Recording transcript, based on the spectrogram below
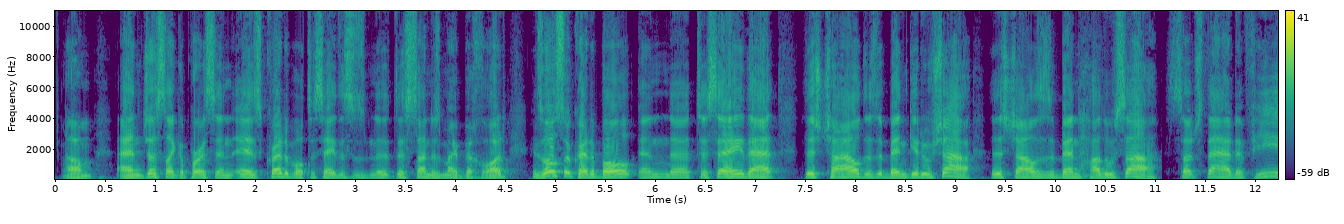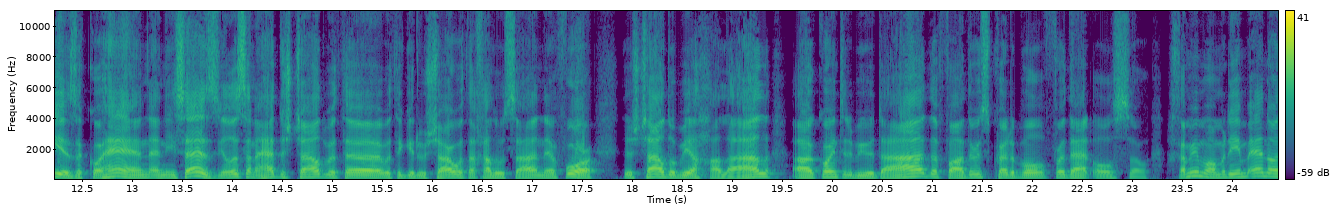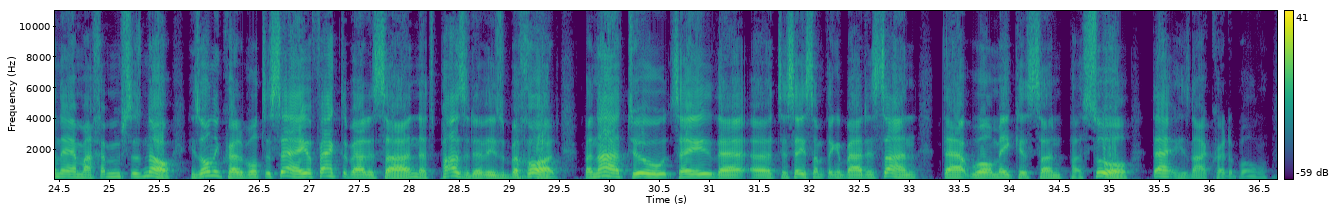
Um, and just like a person is credible to say this is this son is my bechod, he's also credible in uh, to say that this child is a ben girusha, this child is a ben halusa, such that if he is a kohen and he says, you listen, I had this child with a with a girusha with a halusa, and therefore this child will be a halal. Uh, according to the Biuda, the father is credible for that also. Chamim says no, he's only credible to say a fact about his son that's positive. He's a bechod, but not to say that uh, to say something about his son that will make his son pasul. That he's not credible.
